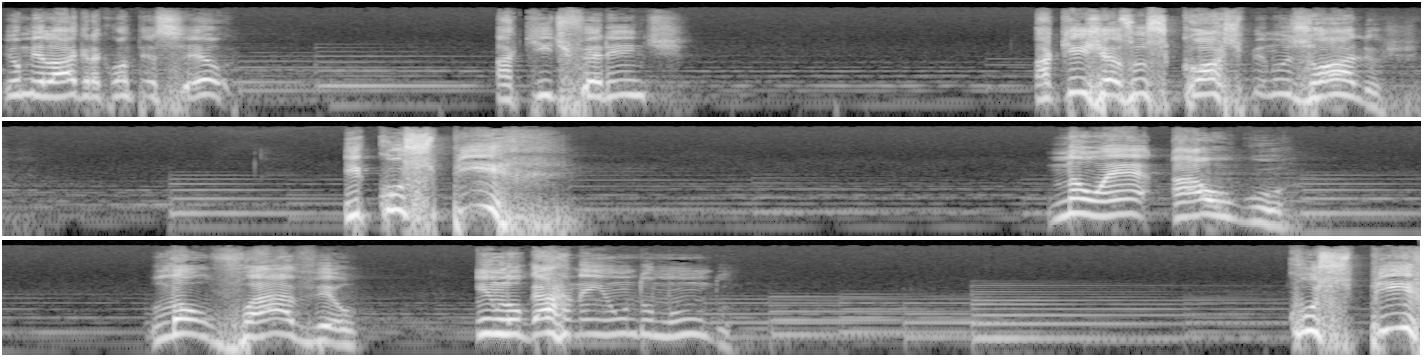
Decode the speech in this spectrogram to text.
e o milagre aconteceu. Aqui diferente. Aqui Jesus cospe nos olhos. E cuspir não é algo louvável em lugar nenhum do mundo. Cuspir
